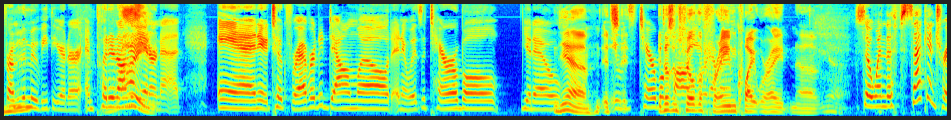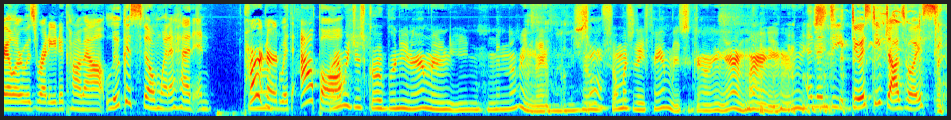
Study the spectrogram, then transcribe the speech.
from Mhm. the movie theater and put it on the internet. And it took forever to download, and it was a terrible, you know. Yeah, it's it was terrible. It doesn't fill the frame quite right. No. Yeah. So when the second trailer was ready to come out, Lucasfilm went ahead and partnered with Apple. Why would just go put it on nine? Sure. So, so much of the family's going on. and then do, do a Steve Jobs voice.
